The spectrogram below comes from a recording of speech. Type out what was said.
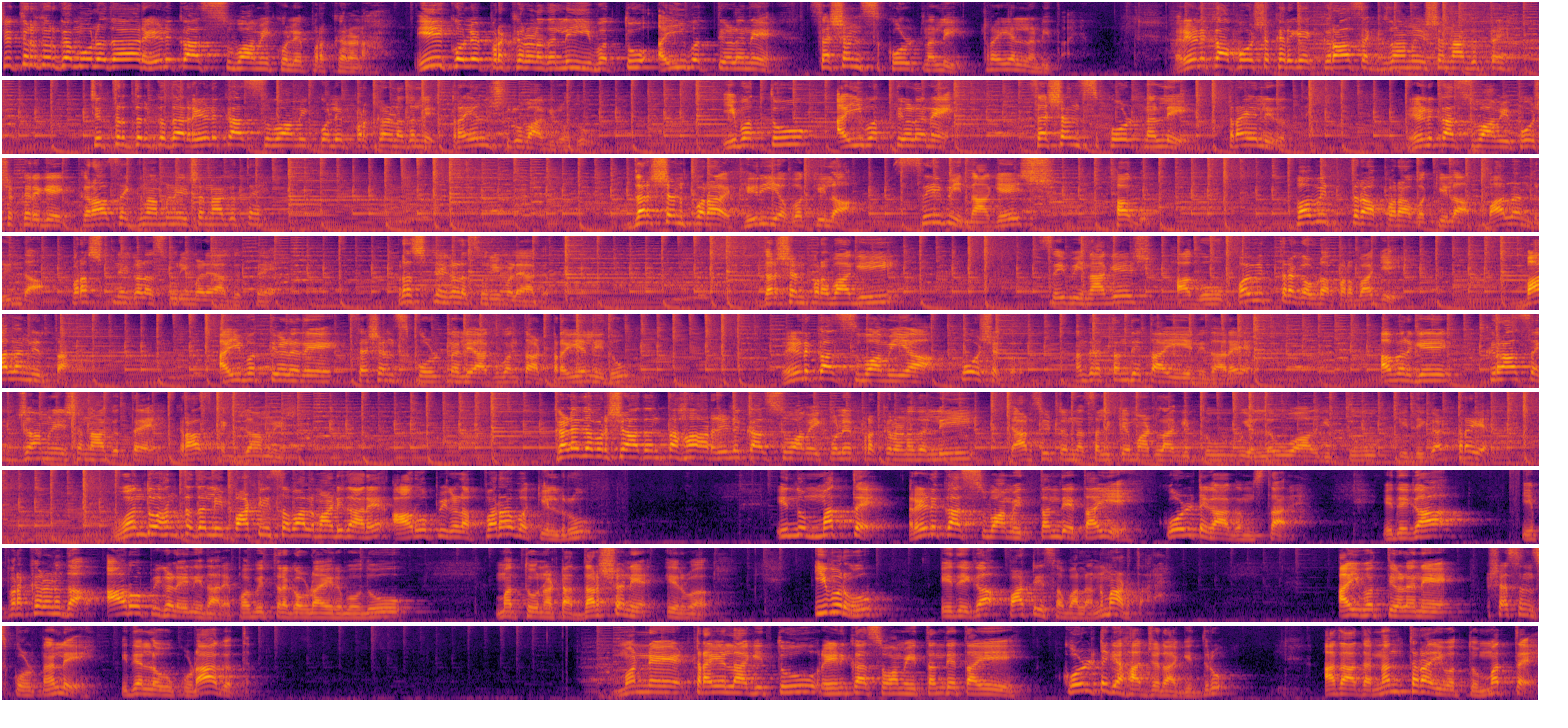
ಚಿತ್ರದುರ್ಗ ಮೂಲದ ರೇಣುಕಾ ಸ್ವಾಮಿ ಕೊಲೆ ಪ್ರಕರಣ. ಈ ಕೊಲೆ ಪ್ರಕರಣದಲ್ಲಿ ಇವತ್ತು ಐವತ್ತೇಳನೇ ಸೆಷನ್ಸ್ ಕೋರ್ಟ್ನಲ್ಲಿ ಟ್ರಯಲ್ ನಡೀತಾ ಇದೆ. ರೇಣುಕಾ ಪೋಷಕರಿಗೆ ಕ್ರಾಸ್ ಎಕ್ಸಾಮಿನೇಷನ್ ಆಗುತ್ತೆ. ಚಿತ್ರದುರ್ಗದ ರೇಣುಕಾ ಸ್ವಾಮಿ ಕೊಲೆ ಪ್ರಕರಣದಲ್ಲಿ ಟ್ರಯಲ್ ಶುರುವಾಗಿರೋದು. ಇವತ್ತು ಐವತ್ತೇಳನೇ ಸೆಷನ್ಸ್ ಕೋರ್ಟ್ನಲ್ಲಿ ಟ್ರಯಲ್ ಇರುತ್ತೆ. ರೇಣುಕಾ ಸ್ವಾಮಿ ಪೋಷಕರಿಗೆ ಕ್ರಾಸ್ ಎಕ್ಸಾಮಿನೇಷನ್ ಆಗುತ್ತೆ. ದರ್ಶನ್ ಪರ ಹಿರಿಯ ವಕೀಲ ಸಿ ವಿ ನಾಗೇಶ್ ಹಾಗೂ ಪವಿತ್ರ ಪರ ವಕೀಲ ಬಾಲನ್ರಿಂದ ಪ್ರಶ್ನೆಗಳ ಸುರಿಮಳೆ ಆಗುತ್ತೆ. ಪ್ರಶ್ನೆಗಳ ಸುರಿಮಳೆ ಆಗುತ್ತೆ. ದರ್ಶನ್ ಪರವಾಗಿ ಸಿ ವಿ ನಾಗೇಶ್ ಹಾಗೂ ಪವಿತ್ರ ಗೌಡ ಪರವಾಗಿ ಬಾಲನ್ ಇರ್ತಾರೆ. ಐವತ್ತೇಳನೇ ಸೆಷನ್ಸ್ ಕೋರ್ಟ್ನಲ್ಲಿ ಆಗುವಂಥ ಟ್ರಯಲ್ ಇದು. ರೇಣುಕಾ ಸ್ವಾಮಿಯ ಪೋಷಕರು, ಅಂದರೆ ತಂದೆ ತಾಯಿ ಏನಿದ್ದಾರೆ ಅವರಿಗೆ ಕ್ರಾಸ್ ಎಕ್ಸಾಮಿನೇಷನ್ ಆಗುತ್ತೆ. ಕ್ರಾಸ್ ಎಕ್ಸಾಮಿನೇಷನ್ ಕಳೆದ ವರ್ಷ ಆದಂತಹ ರೇಣುಕಾ ಸ್ವಾಮಿ ಕೊಲೆ ಪ್ರಕರಣದಲ್ಲಿ ಚಾರ್ಜ್ ಶೀಟನ್ನು ಸಲ್ಲಿಕೆ ಮಾಡಲಾಗಿತ್ತು? ಎಲ್ಲವೂ ಆಗಿತ್ತು. ಇದೀಗ ಟ್ರಯಲ್ ಒಂದು ಹಂತದಲ್ಲಿ ಪಾಟಿ ಸವಾಲ್ ಮಾಡಿದ್ದಾರೆ. ಆರೋಪಿಗಳ ಪರ ವಕೀಲರು. ಇನ್ನು ಮತ್ತೆ ರೇಣುಕಾ ಸ್ವಾಮಿ ತಂದೆ ತಾಯಿ ಕೋರ್ಟ್ಗೆ ಆಗಮಿಸ್ತಾರೆ. ಇದೀಗ ಈ ಪ್ರಕರಣದ ಆರೋಪಿಗಳೇನಿದ್ದಾರೆ? ಪವಿತ್ರ ಗೌಡ ಇರ್ಬೋದು, ಮತ್ತು ನಟ ದರ್ಶನ್ ಇರುವ ಇವರು ಇದೀಗ ಪಾಟಿ ಸವಾಲನ್ನು ಮಾಡ್ತಾರೆ. ಐವತ್ತೇಳನೇ ಸೆಷನ್ಸ್ ಕೋರ್ಟ್ನಲ್ಲಿ ಇದೆಲ್ಲವೂ ಕೂಡ ಆಗುತ್ತೆ. ಮೊನ್ನೆ ಟ್ರಯಲ್ ಆಗಿತ್ತು, ರೇಣುಕಾ ಸ್ವಾಮಿ ತಂದೆ ತಾಯಿ ಕೋರ್ಟ್ಗೆ ಹಾಜರಾಗಿದ್ದರು ಅದಾದ ನಂತರ ಇವತ್ತು ಮತ್ತೆ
